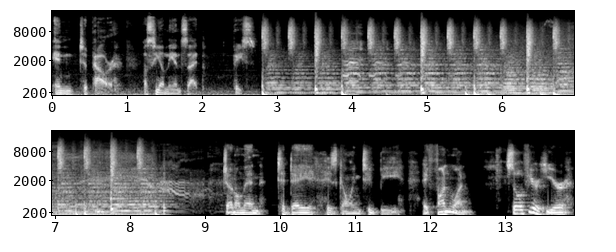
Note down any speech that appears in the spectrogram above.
into power. I'll see you on the inside. Peace. Gentlemen, today is going to be a fun one. So, if you're here,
